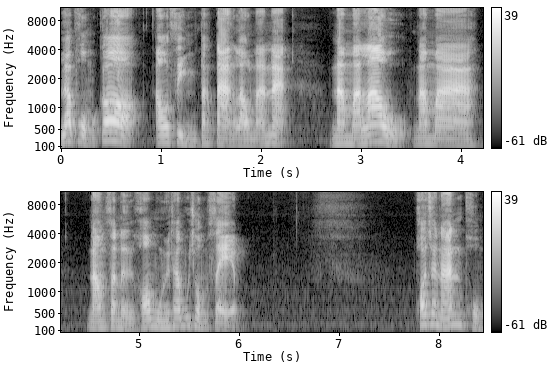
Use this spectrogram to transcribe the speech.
แล้วผมก็เอาสิ่งต่างๆ เหล่านั้นน่ะนำมาเล่านำมานำเสนอข้อมูลให้ท่านผู้ชมเสพ เพราะฉะนั้นผม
